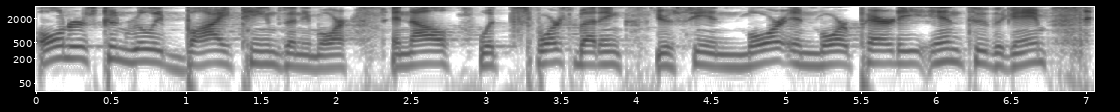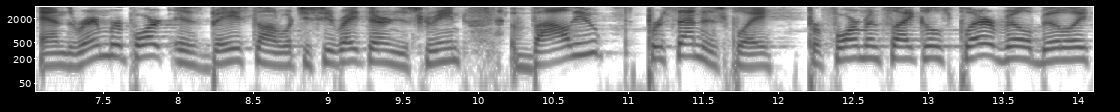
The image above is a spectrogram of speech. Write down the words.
owners couldn't really buy teams anymore. And now with sports betting, you're seeing more and more parity into the game. And the Rain Report is based on what you see right there on your screen value, percentage play, performance cycles, player availability,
